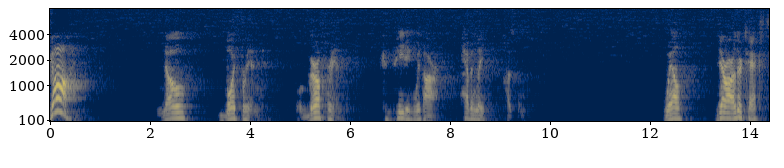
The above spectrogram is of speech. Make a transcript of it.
God. No boyfriend or girlfriend competing with our heavenly husband. Well, there are other texts.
